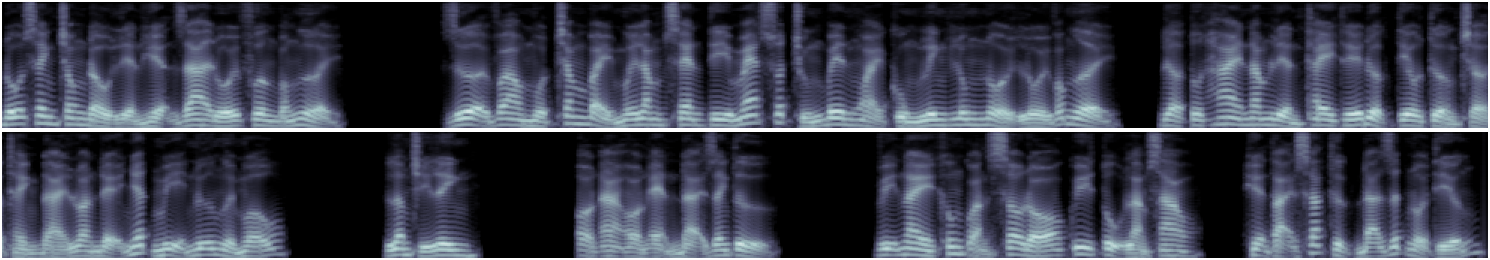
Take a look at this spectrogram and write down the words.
đỗ xanh trong đầu liền hiện ra đối phương bóng người. Dựa vào 175 cm xuất chúng bên ngoài cùng linh lung nổi lồi vóc người, đợt tốt hai năm liền thay thế được tiêu tưởng trở thành đài loan đệ nhất mỹ nữ người mẫu. Lâm trí linh. Ỏn à ỏn ẻn đại danh tử. Vị này không quản sau đó quy tụ làm sao, hiện tại xác thực đã rất nổi tiếng.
